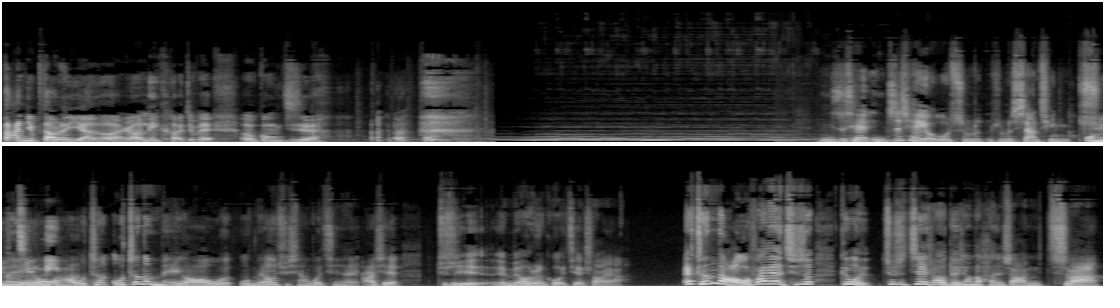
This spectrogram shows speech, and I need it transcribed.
大逆不道的言论？然后立刻就被呃攻击。你之前你之前有过什么什么相亲我没有啊，我真我真的没有，我我没有去相过亲，而且。就是也没有人给我介绍呀，哎，真的，我发现其实给我就是介绍的对象都很少，是吧？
